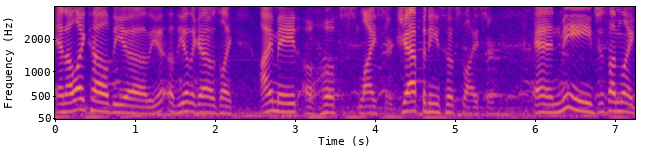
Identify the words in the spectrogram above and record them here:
and I liked how the uh, the uh, the other guy was like, "I made a hoof slicer, Japanese hoof slicer," and me, just I'm like,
